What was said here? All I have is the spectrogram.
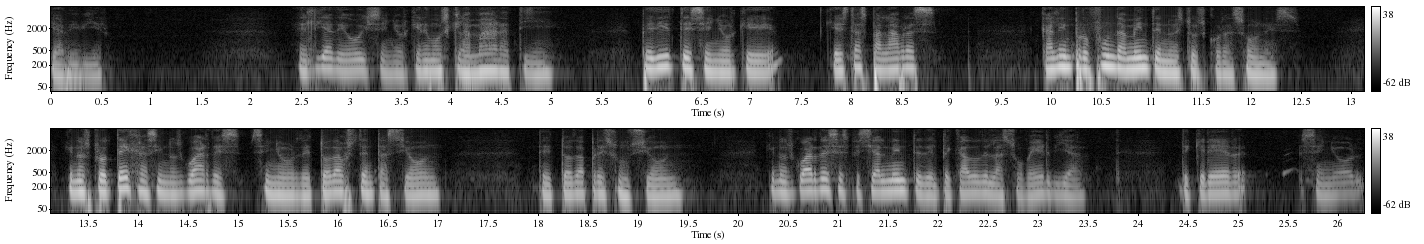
y a vivir. El día de hoy, Señor, queremos clamar a ti, pedirte, Señor, que, que estas palabras calen profundamente en nuestros corazones que nos protejas y nos guardes, Señor, de toda ostentación, de toda presunción, que nos guardes especialmente del pecado de la soberbia, de querer, Señor,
